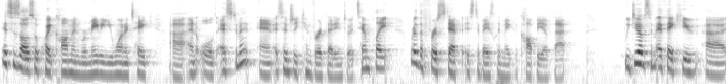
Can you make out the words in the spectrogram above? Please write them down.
this is also quite common where maybe you want to take uh, an old estimate and essentially convert that into a template where the first step is to basically make a copy of that. We do have some FAQ uh,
